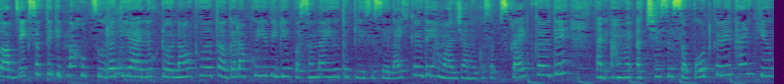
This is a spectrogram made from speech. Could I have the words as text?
तो आप देख सकते कितना खूबसूरत ये आई लुक टर्न आउट हुआ तो अगर आपको ये वीडियो पसंद आई हो तो प्लीज़ इसे लाइक कर दें, हमारे चैनल को सब्सक्राइब कर दें एंड हमें अच्छे से सपोर्ट करें। थैंक यू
